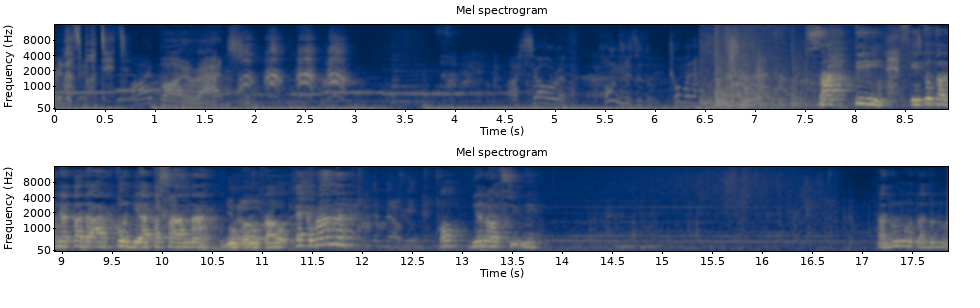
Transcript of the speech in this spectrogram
rid Well it. spotted. Bye-bye, rats. I saw them, Sakti. Itu ternyata ada Arthur di atas sana. Gue baru tahu. Eh, ke mana? Oh, dia lewat sini. Tak dulu, tak dulu,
